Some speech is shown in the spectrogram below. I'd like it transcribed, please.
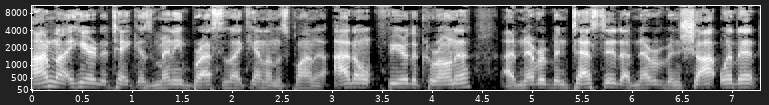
I'm not here to take as many breaths as I can on this planet. I don't fear the corona. I've never been tested. I've never been shot with it.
